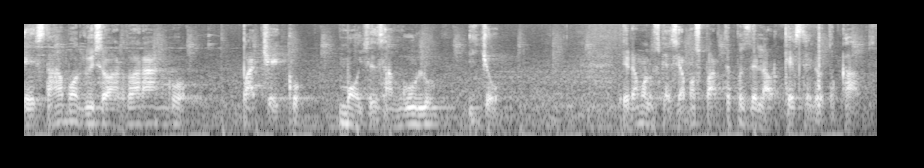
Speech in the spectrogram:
estábamos Luis Eduardo Arango, Pacheco, Moisés Angulo y yo. Éramos los que hacíamos parte pues, de la orquesta que tocábamos.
